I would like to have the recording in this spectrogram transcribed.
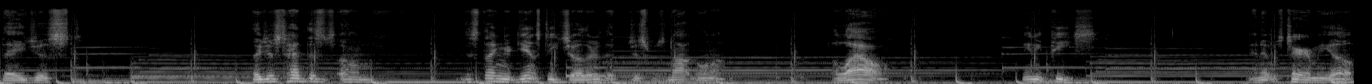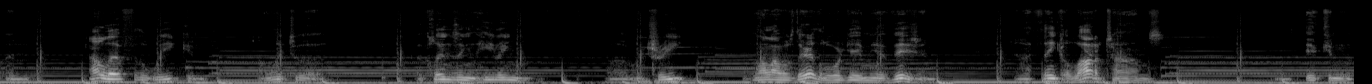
they just they just had this um, this thing against each other that just was not going to allow any peace, and it was tearing me up. And I left for the week, and I went to a, a cleansing and healing uh, retreat. And while I was there, the Lord gave me a vision, and I think a lot of times it can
